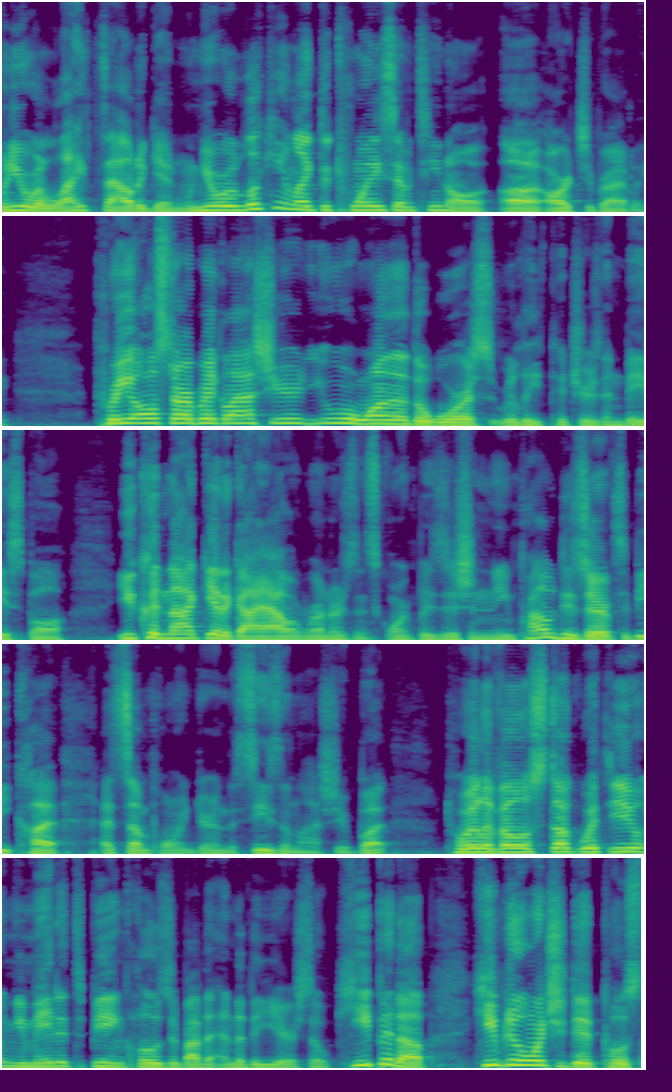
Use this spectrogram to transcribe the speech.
when you were lights out again, when you were looking like the 2017 uh, Archie Bradley. Pre All Star break last year, you were one of the worst relief pitchers in baseball. You could not get a guy out in runners in scoring position, and you probably deserved to be cut at some point during the season last year. But Torey Lovullo stuck with you, and you made it to being closer by the end of the year. So keep it up. Keep doing what you did post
